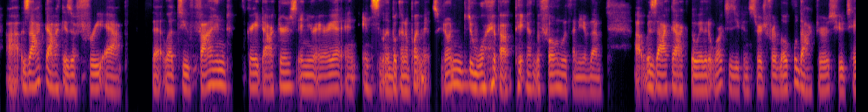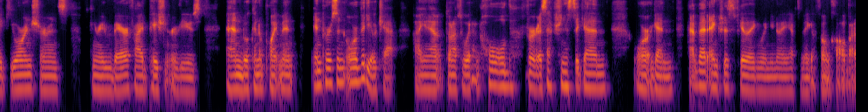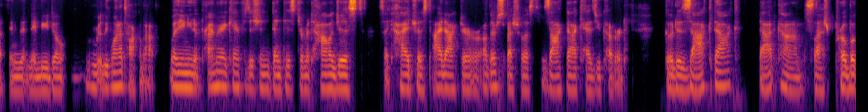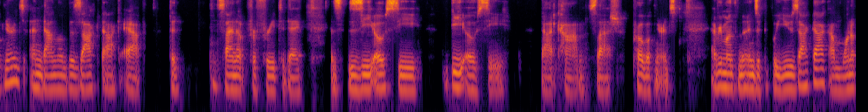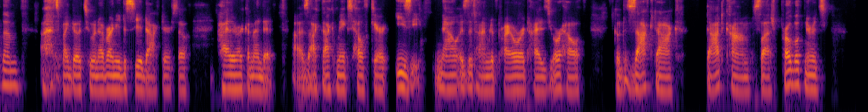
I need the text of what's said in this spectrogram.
Uh, ZocDoc is a free app that lets you find great doctors in your area and instantly book an appointment. So you don't need to worry about being on the phone with any of them. Uh, with ZocDoc, the way that it works is you can search for local doctors who take your insurance, can read verified patient reviews, and book an appointment in person or video chat. Uh, you know, don't have to wait on hold for a receptionist again, or again, have that anxious feeling when you know you have to make a phone call about a thing that maybe you don't really want to talk about. Whether you need a primary care physician, dentist, dermatologist, psychiatrist, eye doctor, or other specialist, ZocDoc has you covered. Go to ZocDoc.com slash ProBookNerds and download the ZocDoc app to sign up for free today. It's Z-O-C-D-O-C dot com slash ProBookNerds. Every month, millions of people use ZocDoc. I'm one of them. It's my go-to whenever I need to see a doctor. So highly recommend it. Uh, ZocDoc makes healthcare easy. Now is the time to prioritize your health. Go to ZocDoc.com slash ProBookNerds.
